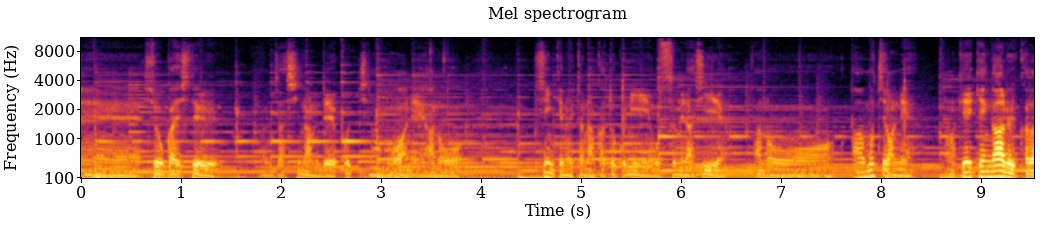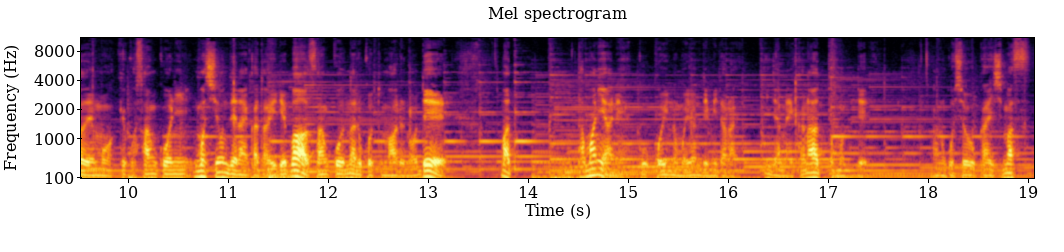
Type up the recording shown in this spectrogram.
えー、紹介してる雑誌なんでこっちの方はねあの新規の人なんか特におすすめだしあのあもちろんね経験がある方でも結構参考にもし読んでない方がいれば参考になることもあるので、まあ、たまにはねこうこういうのも読んでみたらいいんじゃないかなと思ってあのご紹介します。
